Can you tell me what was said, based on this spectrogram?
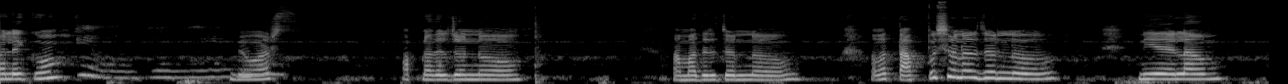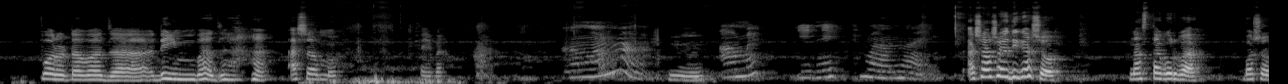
আলাইকুম। ভিউয়ার্স, আপনাদের জন্য, আমাদের জন্য, আমার তাপ্পু শোনার জন্য নিয়ে এলাম পরোটা ভাজা, ডিম ভাজা। আসাম খাইবা। হুম। আসো আসো, এদিকে আসো। নাস্তা করবা। বসো।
